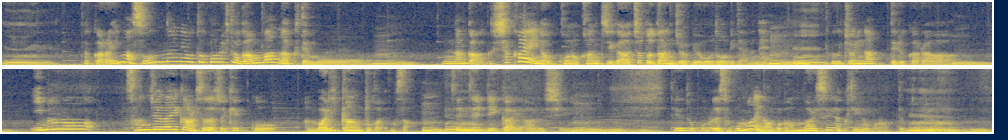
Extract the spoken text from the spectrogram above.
うん。だから今そんなに男の人頑張んなくてもう、ん。なんか社会のこの感じがちょっと男女平等みたいなね、うん。うん風潮になってるから、うん。今の30代以下の人たちは結構あの割り勘とかでもさ、うん。全然理解あるし、うん。うん。っていうところでそこまでなんか頑張りすぎなくていいのかなって思うけど、うん。うん。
